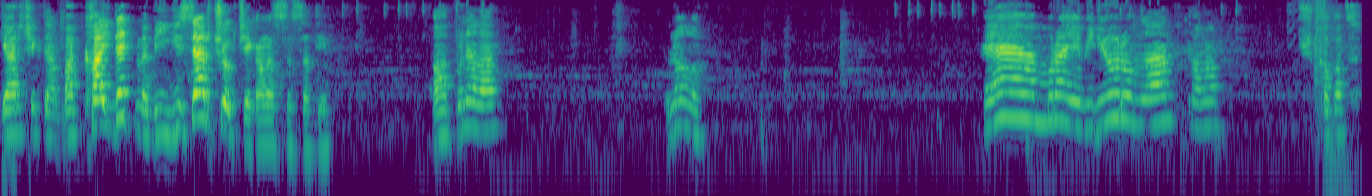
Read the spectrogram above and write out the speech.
gerçekten bak kaydetme bilgisayar çökecek anasını satayım. Ah bu ne lan? Bu ne oğlum? He ben burayı biliyorum lan. Tamam. Şu kapat.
